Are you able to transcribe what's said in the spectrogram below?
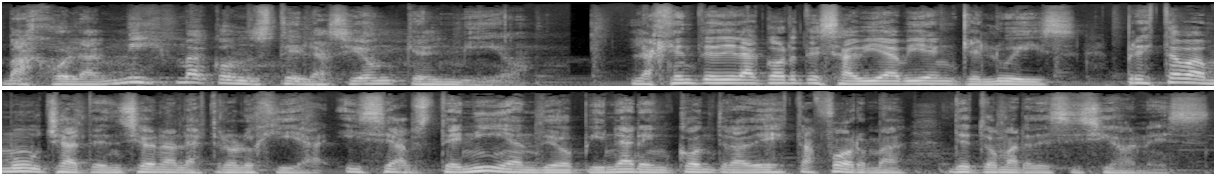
bajo la misma constelación que el mío. La gente de la corte sabía bien que Luis prestaba mucha atención a la astrología y se abstenían de opinar en contra de esta forma de tomar decisiones.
